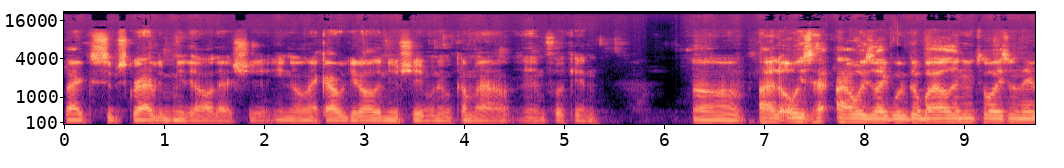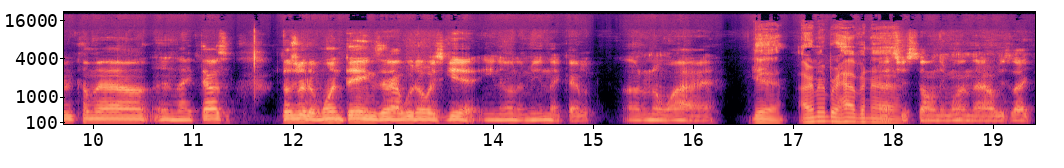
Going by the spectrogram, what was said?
like subscribed to me to all that shit. You know, like I would get all the new shit when it would come out and fucking. Um, I'd always I always like would go buy all the new toys when they would come out, and like that was those were the one things that I would always get. You know what I mean? Like I I don't know why. Yeah, I remember having a. That's just the only one that I was like.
